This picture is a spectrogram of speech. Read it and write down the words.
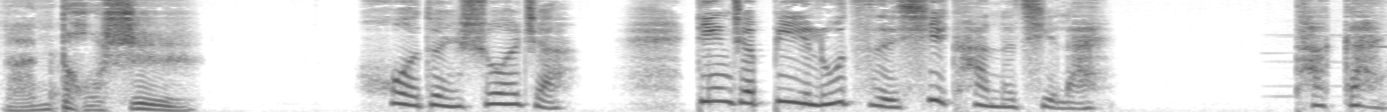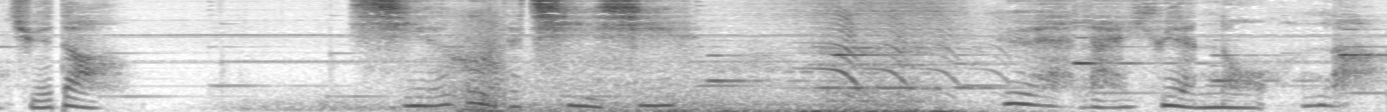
难道是？霍顿说着，盯着壁炉仔细看了起来。他感觉到邪恶的气息越来越浓了。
